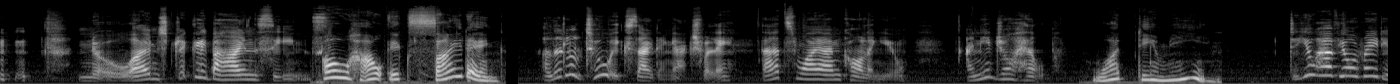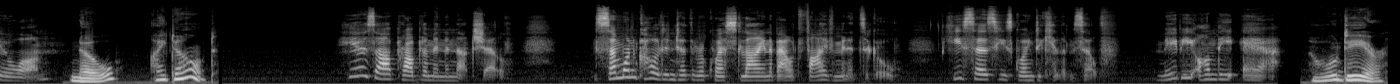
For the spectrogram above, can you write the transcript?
No, I'm strictly behind the scenes. Oh, how exciting! A little too exciting, actually. That's why I'm calling you. I need your help. What do you mean? Do you have your radio on? No, I don't. Here's our problem in a nutshell. Someone called into the request line about five minutes ago. He says he's going to kill himself. Maybe on the air. Oh dear.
